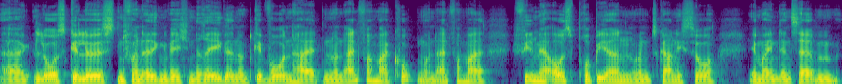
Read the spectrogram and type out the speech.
äh, losgelösten von irgendwelchen Regeln und Gewohnheiten und einfach mal gucken und einfach mal viel mehr ausprobieren und gar nicht so immer in denselben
